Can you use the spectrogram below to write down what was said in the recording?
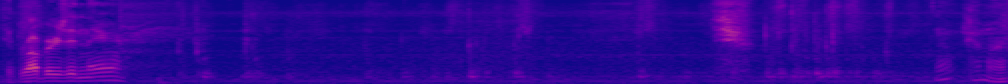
The rubber's in there. Oh, come on.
